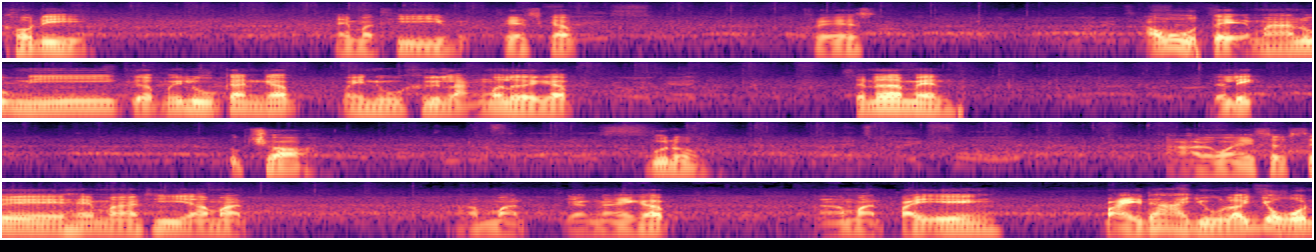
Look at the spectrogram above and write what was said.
โคดี้ให้มาที่เฟรชครับ เฟรชเอาเตะมาลูกนี้เกือบไม่รู้กันครับ เมนูคืนหลังมาเลยครับ Go again. เซนเตอร์แมนเดลิกลูกชอ Bruno Fernandes. บูโนอ่าลงมาในเซิร์กเซ่ให้มาที่อามัดอามัดยังไงครับ อามัดไปเอง ไปได้อยู่แล้วโยน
